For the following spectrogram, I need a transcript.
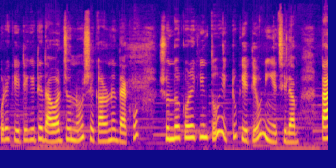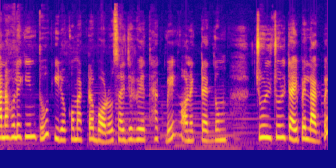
করে কেটে কেটে দেওয়ার জন্য সে কারণে দেখো সুন্দর করে কিন্তু একটু কেটেও নিয়েছিলাম। তা না হলে কিন্তু কীরকম একটা বড় সাইজের হয়ে থাকবে, অনেকটা একদম চুল চুল টাইপের লাগবে,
